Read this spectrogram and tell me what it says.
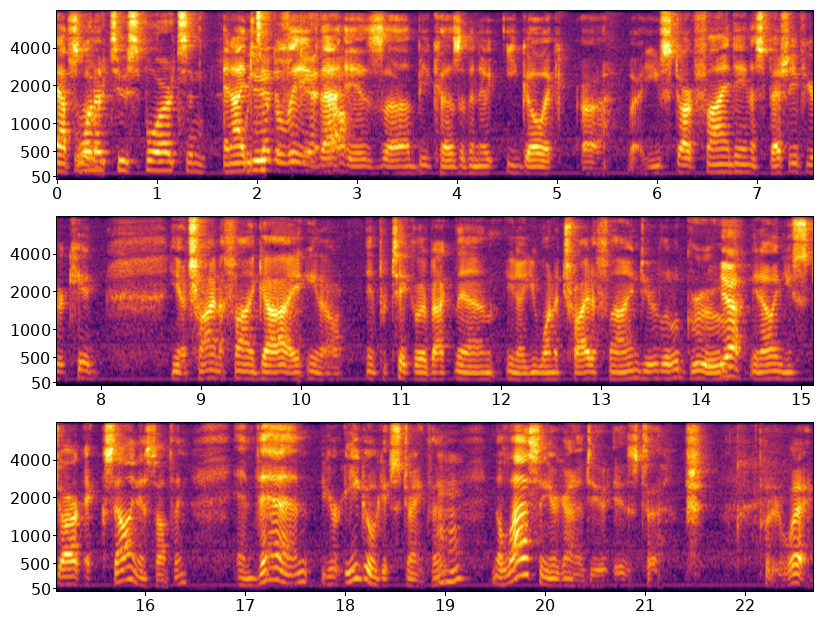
Absolutely. one or two sports, and And I do believe that how- is uh, because of an egoic. Uh, you start finding, especially if you're a kid, you know, trying to find a guy, you know, in particular back then, you know, you want to try to find your little groove, Yeah. you know, and you start excelling in something, and then your ego gets strengthened. Mm-hmm. And the last thing you're going to do is to put it away.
